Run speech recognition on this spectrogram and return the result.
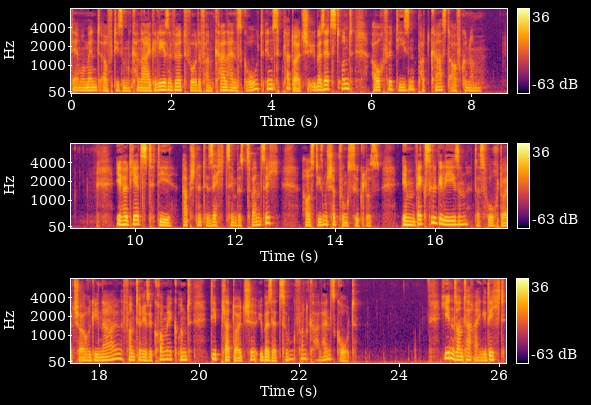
der im Moment auf diesem Kanal gelesen wird, wurde von Karl-Heinz Groth ins Plattdeutsche übersetzt und auch für diesen Podcast aufgenommen. Ihr hört jetzt die Abschnitte 16 bis 20 aus diesem Schöpfungszyklus. Im Wechsel gelesen das hochdeutsche Original von Therese Krommig und die plattdeutsche Übersetzung von Karl-Heinz Groth. Jeden Sonntag ein Gedicht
